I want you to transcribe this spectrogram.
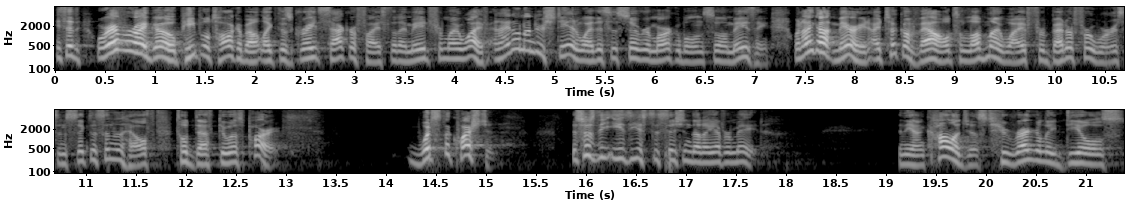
He said, Wherever I go, people talk about like this great sacrifice that I made for my wife. And I don't understand why this is so remarkable and so amazing. When I got married, I took a vow to love my wife for better, for worse, in sickness and in health, till death do us part. What's the question? This was the easiest decision that I ever made. And the oncologist who regularly deals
